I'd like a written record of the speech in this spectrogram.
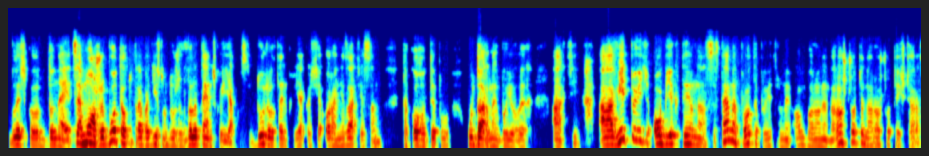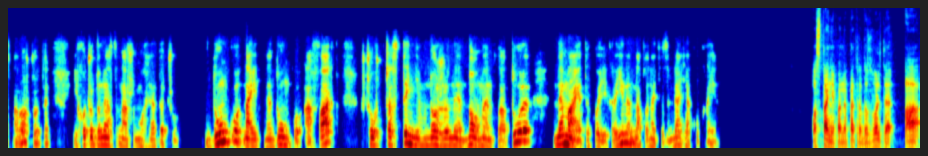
близько до неї. Це може бути, але тут треба дійсно дуже велетенської якості, дуже велетенської якості організації сам такого типу ударних бойових акцій. А відповідь об'єктивна системи протиповітряної оборони нарощувати, нарощувати і ще раз нарощувати. І хочу донести нашому глядачу думку, навіть не думку, а факт, що в частині множини номенклатури немає такої країни на планеті Земля, як Україна. Останнє, пане Петре, дозвольте. А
